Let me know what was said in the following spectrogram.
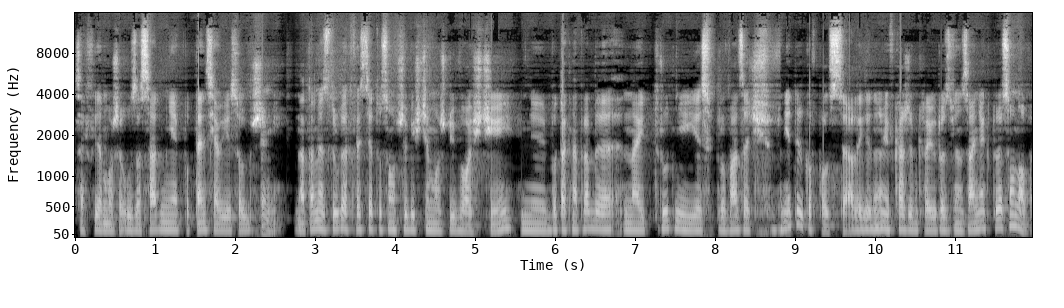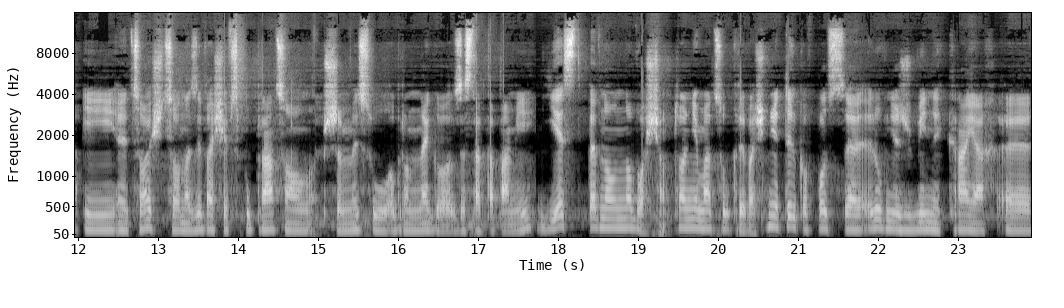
za chwilę może uzasadnię, potencjał jest olbrzymi. Natomiast druga kwestia to są oczywiście możliwości, bo tak naprawdę najtrudniej jest wprowadzać nie tylko w Polsce, ale generalnie w każdym kraju rozwiązania, które są nowe. I coś, co nazywa się współpracą przemysłu obronnego ze startupami, jest pewną nowością. To nie ma co ukrywać. Nie tylko w Polsce, również w innych krajach e,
